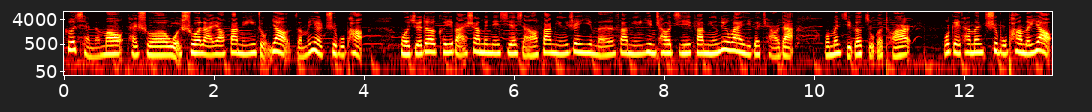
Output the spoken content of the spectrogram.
搁浅的猫，他说：“我说了要发明一种药，怎么也治不胖。我觉得可以把上面那些想要发明任意门、发明印钞机、发明另外一个条的，我们几个组个团儿，我给他们吃不胖的药，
